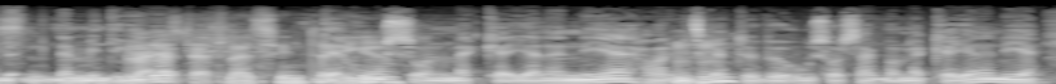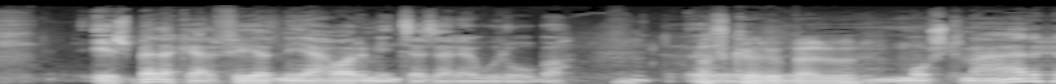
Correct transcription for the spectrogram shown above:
Ez n- nem mindig igaz. szinte, De igen. 20-on meg kell jelennie, 32-ből 20 országban meg kell jelennie, és bele kell férnie 30 ezer euróba. Az Ö, körülbelül. Most már,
